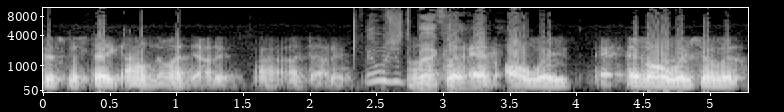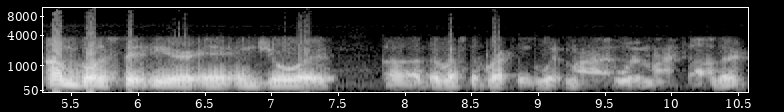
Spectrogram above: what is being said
this mistake. I don't know. I doubt it. I, I doubt it. it was just a Uh, bad but as always, as always, gentlemen, I'm going to sit here and enjoy uh, the rest of breakfast with my with my father.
